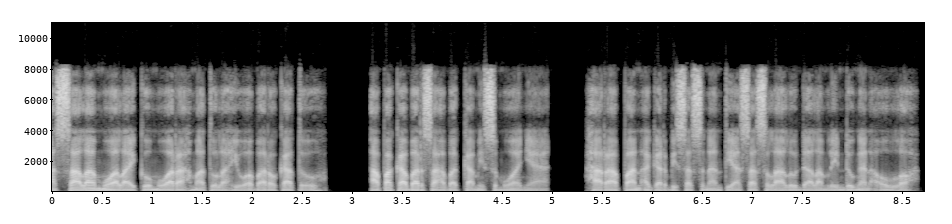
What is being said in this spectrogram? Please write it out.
Assalamualaikum warahmatullahi wabarakatuh. Apa kabar sahabat kami semuanya? Harapan agar bisa senantiasa selalu dalam lindungan Allah,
